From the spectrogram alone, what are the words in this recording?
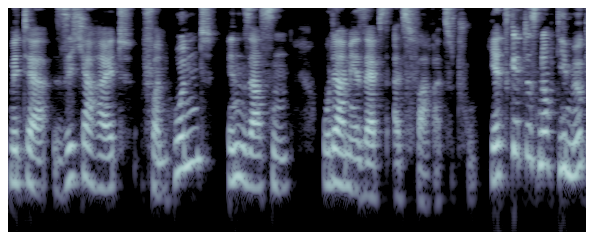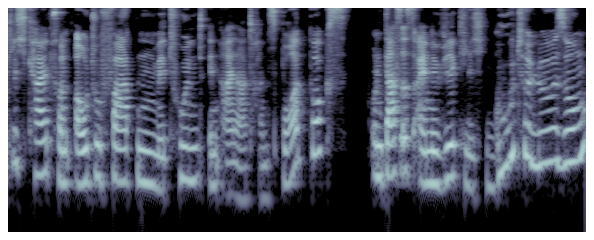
mit der Sicherheit von Hund, Insassen oder mir selbst als Fahrer zu tun. Jetzt gibt es noch die Möglichkeit von Autofahrten mit Hund in einer Transportbox. Und das ist eine wirklich gute Lösung.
